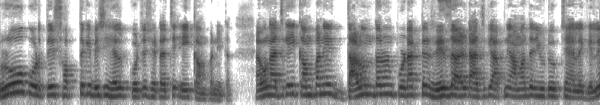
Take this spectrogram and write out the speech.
গ্রো করতে সব থেকে বেশি হেল্প করছে সেটা হচ্ছে এই কোম্পানিটা এবং আজকে এই কোম্পানির দারুণ দারুণ প্রোডাক্টের রেজাল্ট আজকে আপনি আমাদের ইউটিউব চ্যানেলে গেলে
